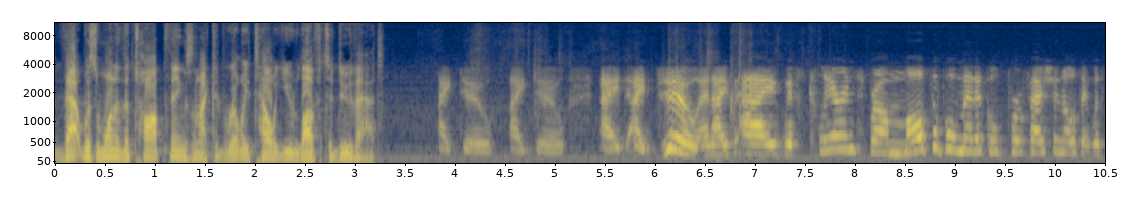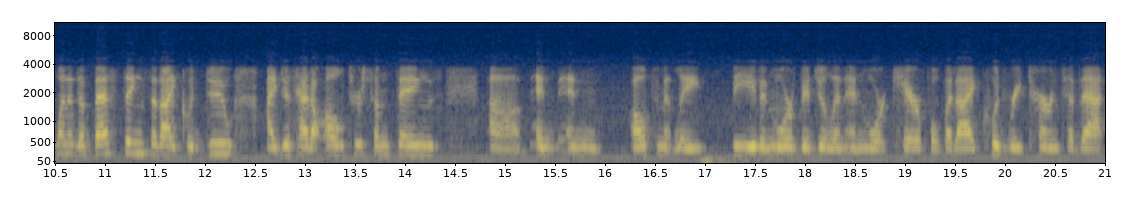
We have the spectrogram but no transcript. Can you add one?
that was one of the top things, and I could really tell you love to do that. I do. I do. I, I do, and I, I, with clearance from multiple medical professionals, it was one of the best things that I could do. I just had to alter some things, uh, and and ultimately be even more vigilant and more careful. But I could return to that,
